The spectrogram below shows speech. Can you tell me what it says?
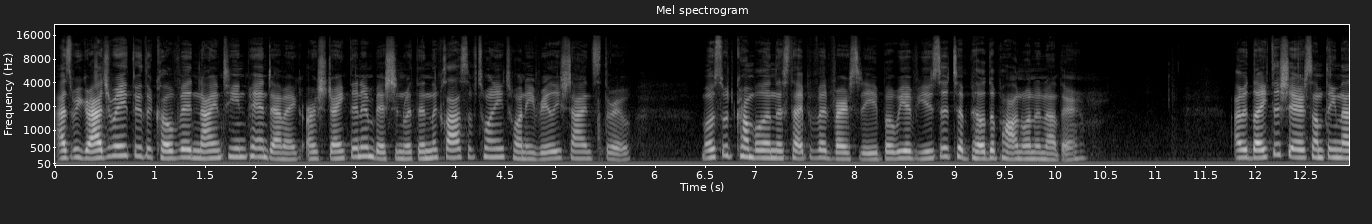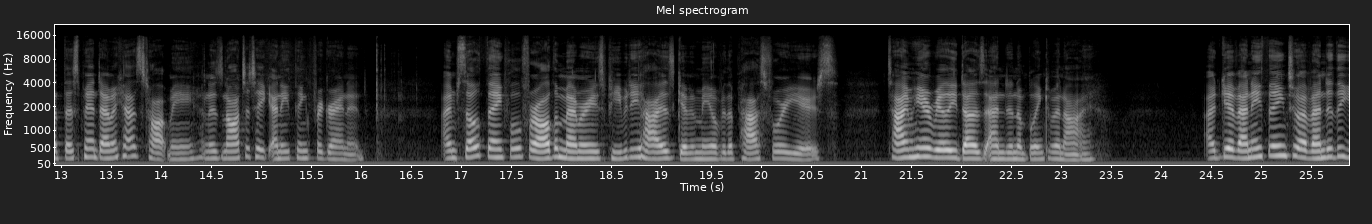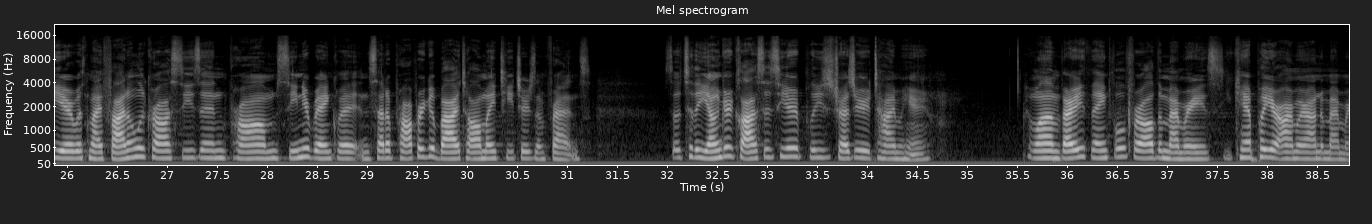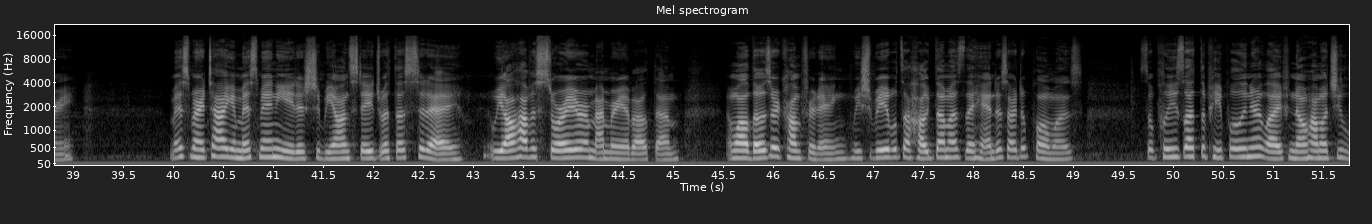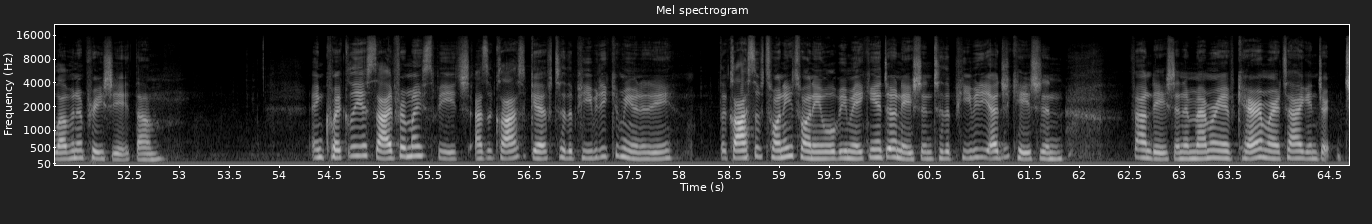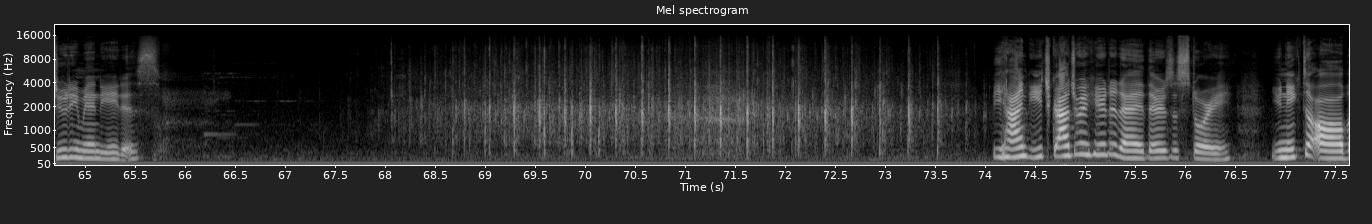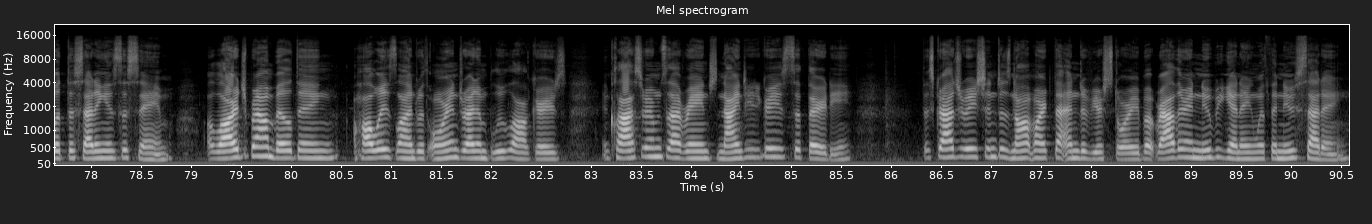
As we graduate through the COVID-19 pandemic, our strength and ambition within the class of 2020 really shines through. Most would crumble in this type of adversity, but we have used it to build upon one another. I would like to share something that this pandemic has taught me, and is not to take anything for granted. I'm so thankful for all the memories Peabody High has given me over the past four years. Time here really does end in a blink of an eye. I'd give anything to have ended the year with my final lacrosse season, prom, senior banquet, and said a proper goodbye to all my teachers and friends. So to the younger classes here, please treasure your time here. While I'm very thankful for all the memories, you can't put your arm around a memory. Miss Murtagh and Miss Maniatis should be on stage with us today. We all have a story or a memory about them, and while those are comforting, we should be able to hug them as they hand us our diplomas. So please let the people in your life know how much you love and appreciate them. And quickly, aside from my speech, as a class gift to the Peabody community, the class of 2020 will be making a donation to the Peabody Education Foundation in memory of Cara Murtagh and Judy Maniatis. Behind each graduate here today, there is a story, unique to all, but the setting is the same. A large brown building, hallways lined with orange, red, and blue lockers, and classrooms that range 90 degrees to 30. This graduation does not mark the end of your story, but rather a new beginning with a new setting.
